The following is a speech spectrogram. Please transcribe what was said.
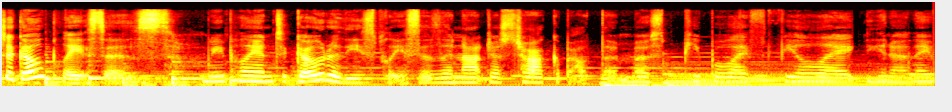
to go places. We plan to go to these places and not just talk about them. Most people, I feel like, you know, they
